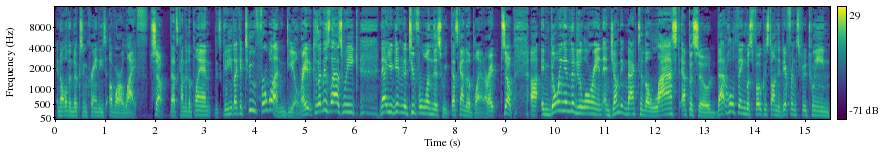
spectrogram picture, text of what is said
in all the nooks and crannies of our life. So that's kind of the plan. It's going to be like a two for one deal, right? Because I missed last week. Now you're getting a two for one this week. That's kind of the plan, all right? So, uh, in going into the DeLorean and jumping back to the last episode, that whole thing was focused focused on the difference between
